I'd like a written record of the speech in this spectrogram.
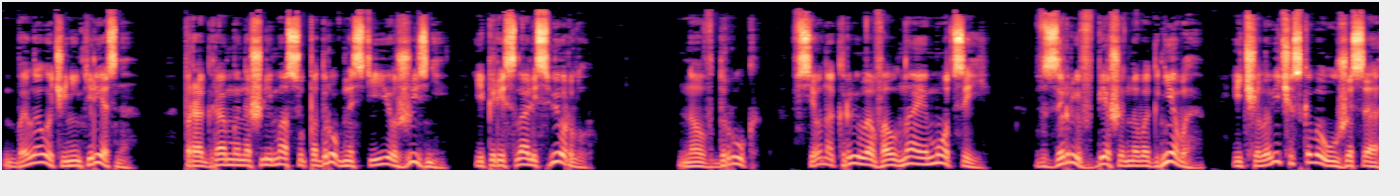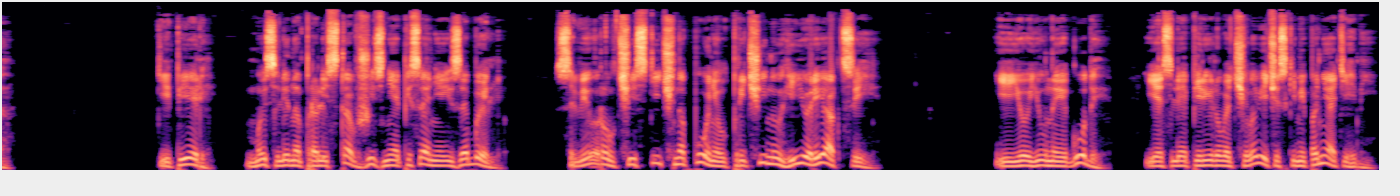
Было очень интересно. Программы нашли массу подробностей ее жизни и переслали Сверлу. Но вдруг все накрыла волна эмоций, взрыв бешеного гнева и человеческого ужаса. Теперь, мысленно пролистав жизнеописание Изабель, Сверл частично понял причину ее реакции. Ее юные годы, если оперировать человеческими понятиями,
